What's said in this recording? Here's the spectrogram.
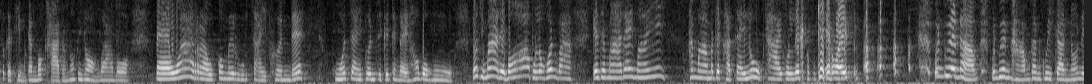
ไปกระถิ่มกันบ่ขาดดอกเนาะพี่น้องว่าบ่แต่ว่าเราก็ไม่รู้ใจเพิ่นเด้หัวใจเพิ่นสิเกิดจังใดเฮาบ่ฮู้แล้วสิมาได้บ่บุญลงคนว่าแกจะมาได้ไหม ถ้ามามันจะขัดใจลูกชายคนเล็กของแกไว้ เพื่อนๆถามเพื่อนๆถามกันคุยกันเนาะใน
